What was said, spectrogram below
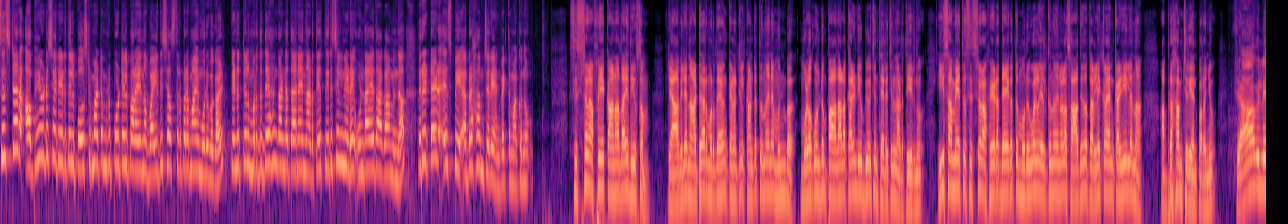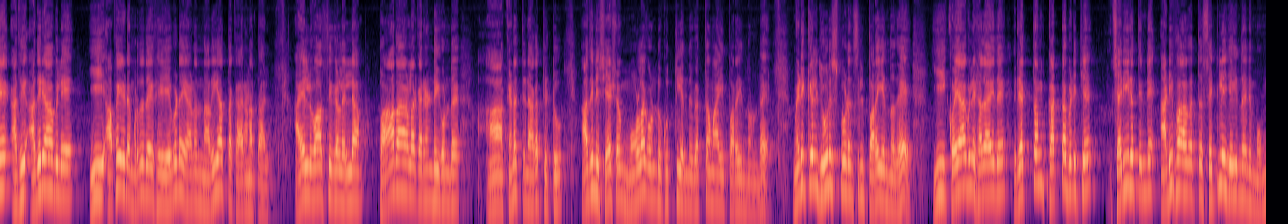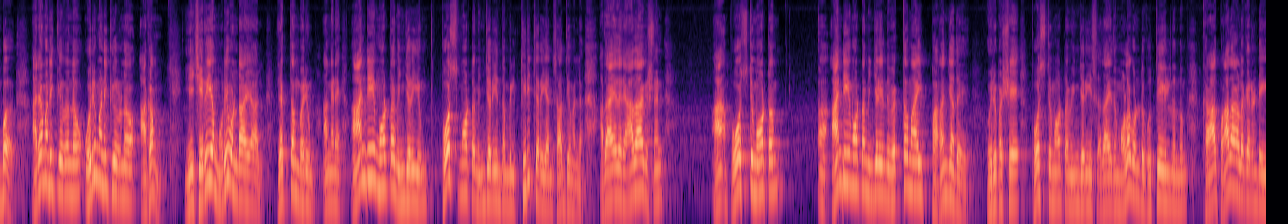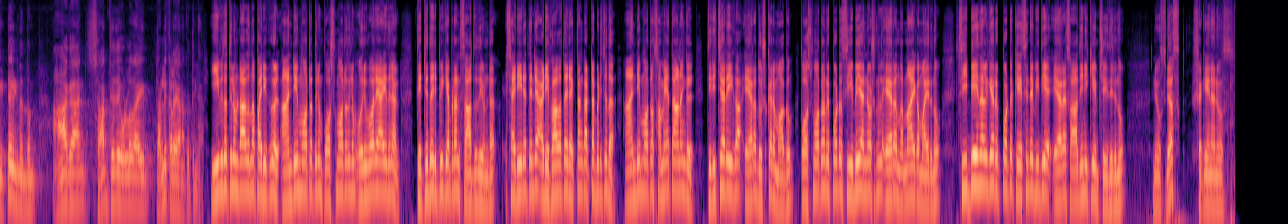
Sister അഭയുടെ ശരീരത്തിൽ postmortem റിപ്പോർട്ടിൽ പറയുന്ന വൈദ്യശാസ്ത്രപരമായ മുറിവുകൾ കിണറ്റിൽ മൃതദേഹം കണ്ടെത്താനായി നടത്തിയ തിരച്ചിലിനിടെ ഉണ്ടായതാകാമെന്ന് retired S P Abraham Cherian വ്യക്തമാക്കുന്നു. സിസ്റ്റർ അഫയെ കാണാതായ ദിവസം രാവിലെ നാട്ടുകാർ മൃതദേഹം കിണറ്റിൽ കണ്ടെത്തുന്നതിന് മുൻപ് മുളകൊണ്ടും പാതാളക്കരണ്ടി ഉപയോഗിച്ചും തെരച്ചിൽ നടത്തിയിരുന്നു. ഈ സമയത്ത് സിസ്റ്റർ അഫയുടെ ദേഹത്ത് മുറിവുകൾ ഏൽക്കുന്നതിനുള്ള സാധ്യത തള്ളിക്കളയാൻ കഴിയില്ലെന്ന് അബ്രഹാം ചെറിയാൻ പറഞ്ഞു. രാവിലെ അതി അതിരാവിലെ ഈ അഭയുടെ മൃതദേഹം എവിടെയാണെന്നറിയാത്ത കാരണത്താൽ അയൽവാസികളെല്ലാം പാതാള കരണ്ടി കൊണ്ട് ആ കിണറ്റിനകത്തിട്ടു. അതിനുശേഷം മുള കൊണ്ട് കുത്തിയെന്ന് വ്യക്തമായി പറയുന്നുണ്ട്. മെഡിക്കൽ ജൂറിസ്പ്രുഡൻസിൽ പറയുന്നത് ഈ കൊയാഗുലേഷൻ അതായത് രക്തം കട്ട പിടിച്ച് ശരീരത്തിന്റെ അടിഭാഗത്ത് സെറ്റിൽ ചെയ്യുന്നതിന് മുമ്പ് അരമണിക്കൂറിനോ ഒരു മണിക്കൂറിനോ അകം ഈ ചെറിയ മുറിവുണ്ടായാൽ രക്തം വരും. അങ്ങനെ ആന്റി മോട്ടം ഇഞ്ചറിയും പോസ്റ്റ്മോർട്ടം ഇഞ്ചറിയും തമ്മിൽ തിരിച്ചറിയാൻ സാധ്യമല്ല. അതായത് രാധാകൃഷ്ണൻ ആ പോസ്റ്റ്മോർട്ടം ആന്റിമോർട്ടം ഇഞ്ചറി എന്ന് വ്യക്തമായി പറഞ്ഞത് ഒരു പക്ഷേ പോസ്റ്റ്മോർട്ടം ഇഞ്ചറീസ് അതായത് മുള കൊണ്ട് കുത്തിയയിൽ നിന്നും കാ പാതാളകരന്റെ ഇട്ടയിൽ നിന്നും ആകാൻ സാധ്യതയുള്ളതായും തള്ളിക്കളയാനൊക്കത്തില്ല. ഈ വിധത്തിലുണ്ടാകുന്ന പരിക്കുകൾ ആന്റിമോർട്ടത്തിലും പോസ്റ്റ്മോർട്ടത്തിലും ഒരുപോലെ ആയതിനാൽ തെറ്റിദ്ധരിപ്പിക്കപ്പെടാൻ സാധ്യതയുണ്ട്. ശരീരത്തിന്റെ അടിഭാഗത്തെ രക്തം കട്ടപിടിച്ചത് ആന്റിമോർട്ടം സമയത്താണെങ്കിൽ തിരിച്ചറിയുക ഏറെ ദുഷ്കരമാകും. Postmortem report C B I അന്വേഷണത്തിൽ ഏറെ നിർണായകമായിരുന്നു. സി ബി ഐ നൽകിയ റിപ്പോർട്ട് കേസിന്റെ വിധിയെ ഏറെ സ്വാധീനിക്കുകയും ചെയ്തിരുന്നു. News desk Shakeena news.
